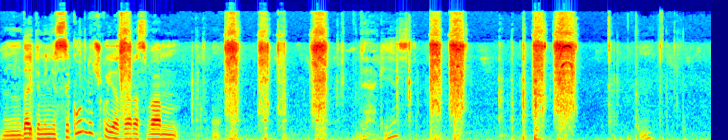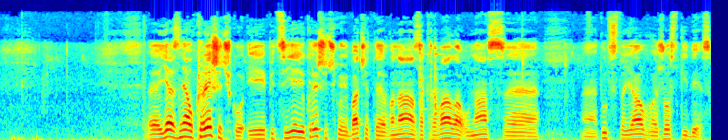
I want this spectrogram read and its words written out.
Дайте мені секундочку, я зараз вам. Так, є. Е, Я зняв кришечку, і під цією кришечкою, бачите, вона закривала у нас. Е, тут стояв жорсткий диск.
